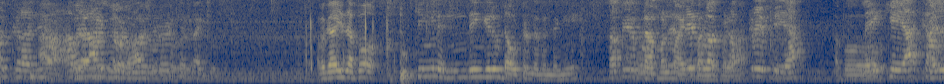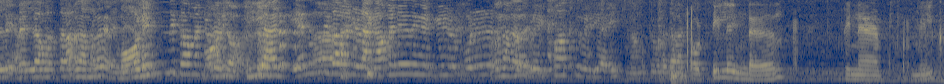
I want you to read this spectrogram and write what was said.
വെക്കടാ. ആ, അവരാ ആവശ്യമുള്ള- ഇട്ടോളൂ. ആവശ്യമുള്ള ആവശ്യമുള്ള ഉണ്ടാക്കി. അപ്പൊ ഗൈസ് അപ്പൊ കുക്കിങ്ങിൽ എന്തെങ്കിലും ഡൗട്ട് ഉണ്ടെന്നുണ്ടെങ്കിൽ സബ്സ്ക്രൈബ് ചെയ്യാ. അപ്പോ ലൈക്ക് നമ്മൾ full ബ്രേക്ക്ഫാസ്റ്റ് റെഡിയായി നമുക്ക് ഇവിടെ ടൊട്ടില്ല ഉണ്ട് പിന്നെ milk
